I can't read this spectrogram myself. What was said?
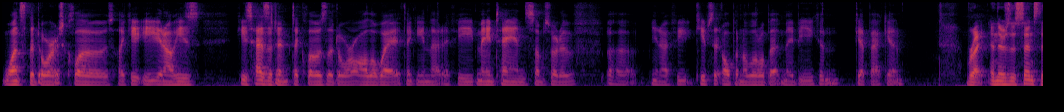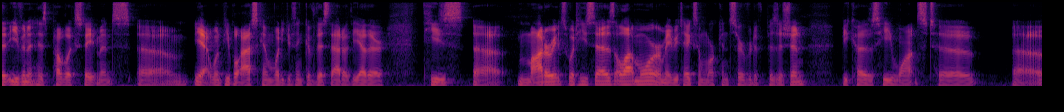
once the door is closed, like he, he- you know, he's he's hesitant to close the door all the way, thinking that if he maintains some sort of, uh, you know, if he keeps it open a little bit, maybe he can get back in. Right. And there's a sense that even in his public statements, um, yeah, when people ask him, what do you think of this, that, or the other, he's uh, moderates what he says a lot more, or maybe takes a more conservative position because he wants to uh,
